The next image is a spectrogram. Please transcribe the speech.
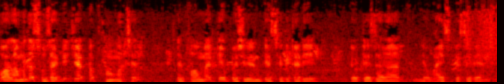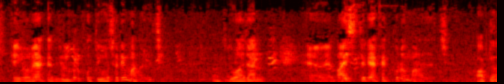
পদ আমাদের সোসাইটির যে একটা ফর্ম আছে। সেই ফর্মে কেউ প্রেসিডেন্ট কেউ সেক্রেটারি কেউ ট্রেজারার কেউ ভাইস প্রেসিডেন্ট এইভাবে এক একজন করে প্রতি বছরই মারা গেছে। আচ্ছা। দু হাজার বাইশ থেকে এক এক করে মারা যাচ্ছে। আপনিও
